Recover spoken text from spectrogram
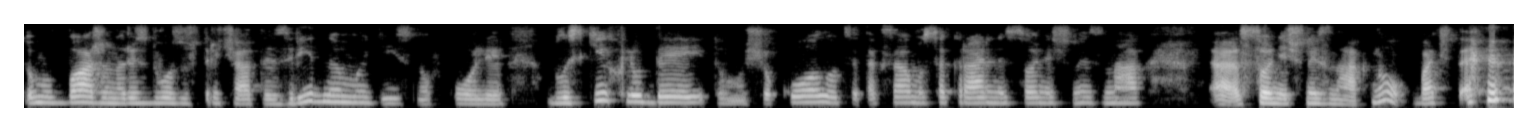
Тому бажано Різдво зустрічати з рідними, дійсно в колі близьких людей, тому що коло це так само сакральний сонячний знак. Е, сонячний знак. Ну, бачите.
